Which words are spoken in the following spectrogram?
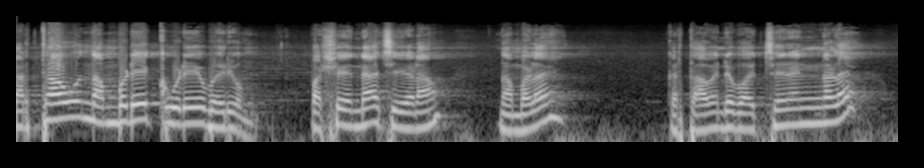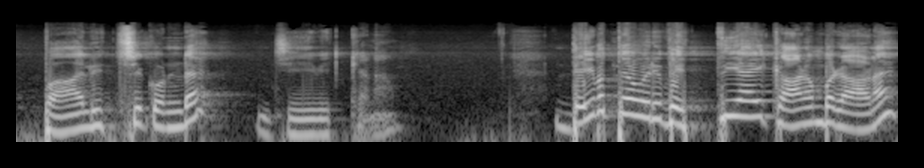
കർത്താവ് നമ്മുടെ കൂടെ വരും. പക്ഷെ എന്നാ ചെയ്യണം? നമ്മൾ കർത്താവിന്റെ വചനങ്ങളെ പാലിച്ചു കൊണ്ട് ജീവിക്കണം. ദൈവത്തെ ഒരു വ്യക്തിയായി കാണുമ്പോഴാണ്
